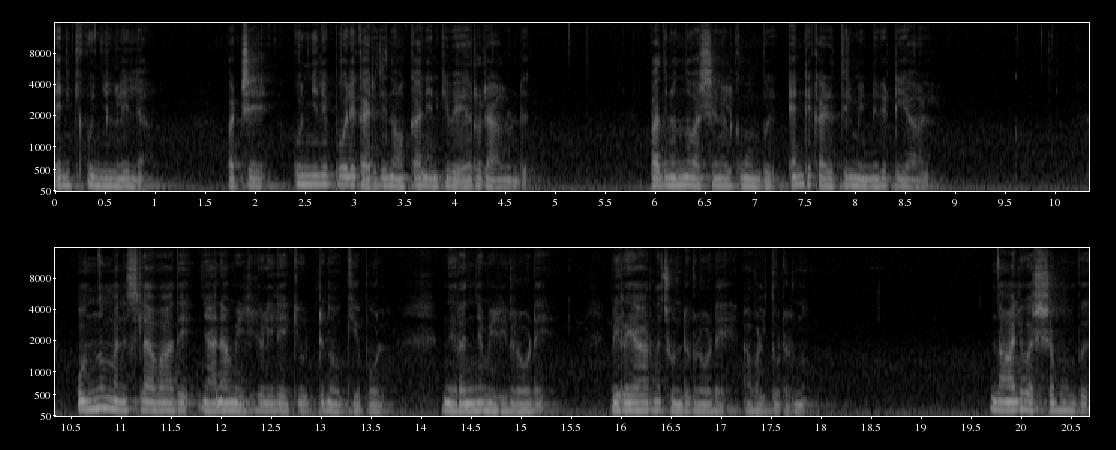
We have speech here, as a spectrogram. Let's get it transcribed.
എനിക്ക് കുഞ്ഞുങ്ങളില്ല. പക്ഷേ കുഞ്ഞിനെപ്പോലെ കരുതി നോക്കാൻ എനിക്ക് വേറൊരാളുണ്ട്. പതിനൊന്ന് വർഷങ്ങൾക്ക് മുമ്പ് എന്റെ കഴുത്തിൽ മിന്നുകെട്ടിയ ആൾ. ഒന്നും മനസ്സിലാവാതെ ഞാൻ ആ മിഴികളിലേക്ക് ഉറ്റുനോക്കിയപ്പോൾ നിറഞ്ഞ മിഴികളോടെ വിറയാർന്ന ചുണ്ടുകളോടെ അവൾ തുടർന്നു. നാലു വർഷം മുമ്പ്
